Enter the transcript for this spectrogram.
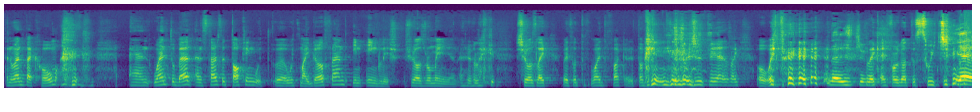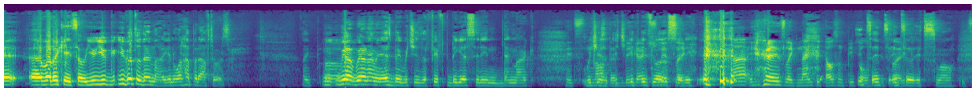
then went back home and went to bed and started talking with uh, with my girlfriend in english she was romanian and we were like she was like wait what the, why the fuck are you talking in english with me i was like oh wait That is true. like i forgot to switch yeah, uh, but okay. So you, you you go to Denmark, and what happened afterwards? Like we are we are now in Esbjerg, which is the fifth biggest city in Denmark. It's Which not is- that it- big it- it's not actually. a It's, like city. nah, yeah, it's like ninety thousand people. It's it's it's, like, uh, it's small. it's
